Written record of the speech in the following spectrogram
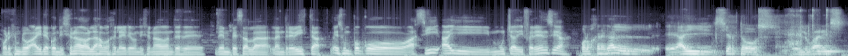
por ejemplo, aire acondicionado. Hablábamos del aire acondicionado antes de, empezar la entrevista. ¿Es un poco así? ¿Hay mucha diferencia? Por lo general eh, hay ciertos eh, lugares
